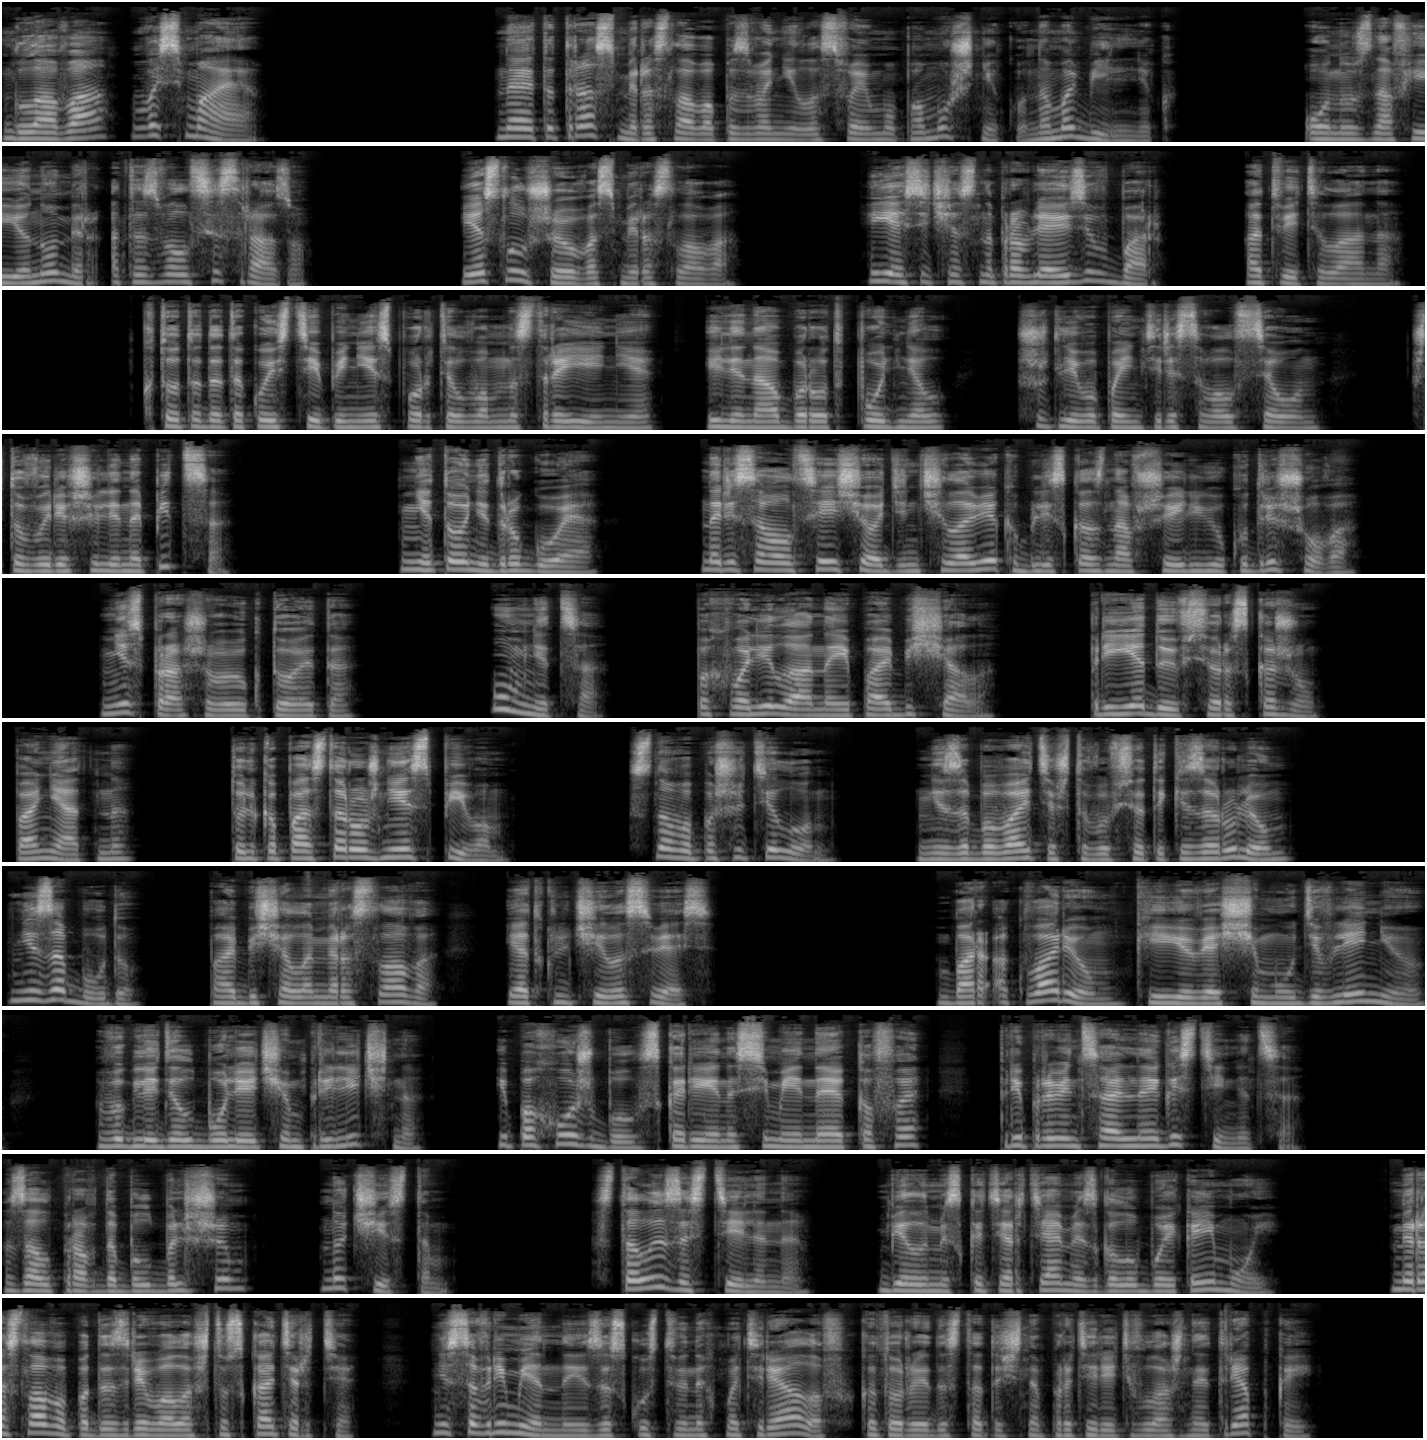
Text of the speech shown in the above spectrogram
Глава восьмая. На этот раз Мирослава позвонила своему помощнику на мобильник. Он, узнав ее номер, отозвался сразу. «Я слушаю вас, Мирослава». «Я сейчас направляюсь в бар», – ответила она. «Кто-то до такой степени испортил вам настроение или, наоборот, поднял», – шутливо поинтересовался он, – «что вы решили напиться?» «Ни то, ни другое», – нарисовался еще один человек, близко знавший Илью Кудряшова. Не спрашиваю, кто это. Умница. Похвалила она и пообещала. Приеду и все расскажу. Понятно. Только поосторожнее с пивом. Снова пошутил он. Не забывайте, что вы все-таки за рулем. Не забуду, пообещала Мирослава и отключила связь. Бар-аквариум, к ее вящему удивлению, выглядел более чем прилично и похож был скорее на семейное кафе при провинциальной гостинице. Зал, правда, был большим, но чистым. Столы застелены белыми скатертями с голубой каймой. Мирослава подозревала, что скатерти несовременные из искусственных материалов, которые достаточно протереть влажной тряпкой,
